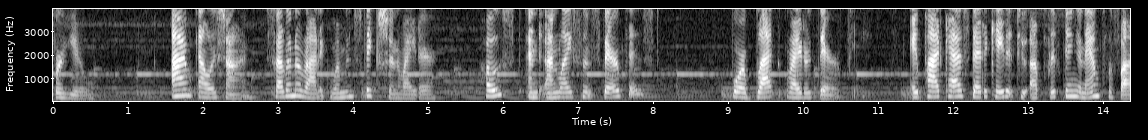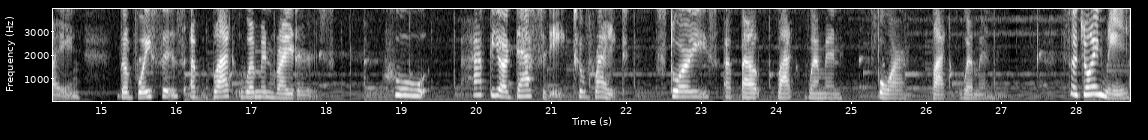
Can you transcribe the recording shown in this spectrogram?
for you. I'm Ella Shawn, Southern erotic women's fiction writer host, and unlicensed therapist for Black Writer Therapy, a podcast dedicated to uplifting and amplifying the voices of Black women writers who have the audacity to write stories about Black women for Black women. So join me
